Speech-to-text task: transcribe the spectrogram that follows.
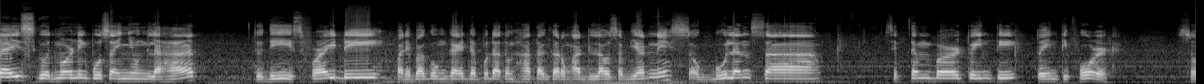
guys, good morning po sa inyong lahat. Today is Friday, panibagong guide na po datong hatag karong adlaw sa Biyernes og bulan sa September 2024. So,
